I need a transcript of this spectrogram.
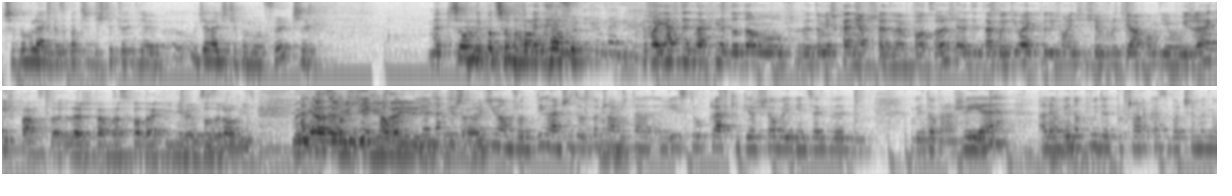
czy w ogóle jak go zobaczyliście, to nie wiem, udzielaliście pomocy, czy, Znaczy, czy on nie potrzebował Edy- pomocy? Chyba Chyba ja wtedy na chwilę do domu, do mieszkania wszedłem po coś, a Edyta chodziła i w którymś momencie się wróciła po mnie i mówi, że jakiś pan leży tam na schodach i nie wiem co zrobić. No i razem już się nim oddychał. zajęliśmy. Ja najpierw tak. sprawdziłam, że oddycha, czy zobaczyłam, Mhm. że ta, jest ruch klatki piersiowej, więc jakby mówię, dobra, żyje, ale mówię, no pójdę po czarka, zobaczymy, no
